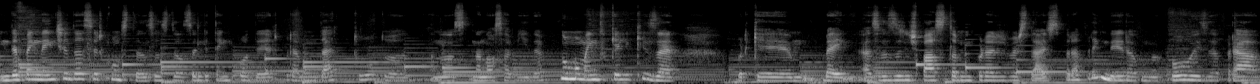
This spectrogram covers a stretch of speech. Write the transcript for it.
Independente das circunstâncias, Deus ele tem poder para mudar tudo na nossa vida no momento que Ele quiser. Porque, bem, às vezes a gente passa também por adversidades para aprender alguma coisa, para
